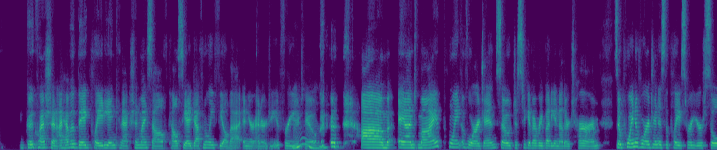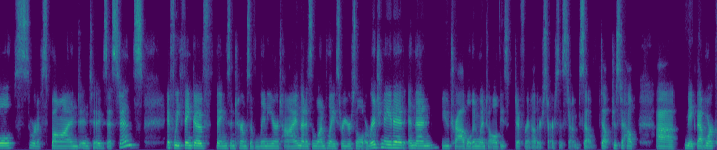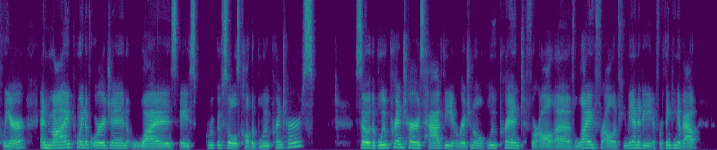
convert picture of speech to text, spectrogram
Good question. I have a big Pleiadian connection myself. Kelsey, I definitely feel that in your energy for you mm. too. um, and my point of origin, so just to give everybody another term, so point of origin is the place where your soul sort of spawned into existence if we think of things in terms of linear time, that is the one place where your soul originated, and then you traveled and went to all these different other star systems. So, just to help uh, make that more clear. And my point of origin was a group of souls called the Blueprinters. So, the Blueprinters have the original blueprint for all of life, for all of humanity. If we're thinking about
